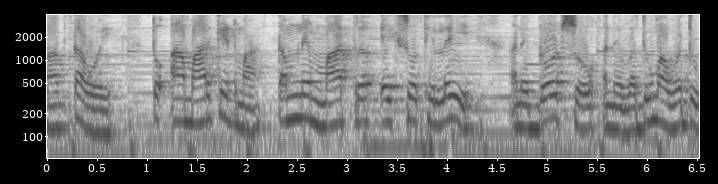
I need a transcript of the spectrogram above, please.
માગતા હોય, તો આ માર્કેટમાં તમને માત્ર એકસોથી લઈ અને દોઢસો અને વધુમાં વધુ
